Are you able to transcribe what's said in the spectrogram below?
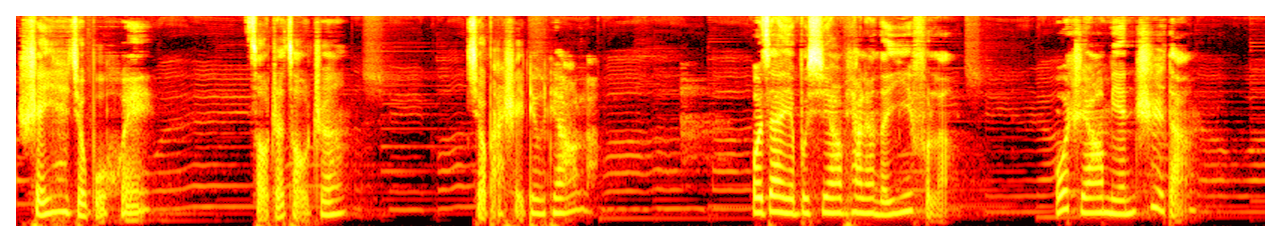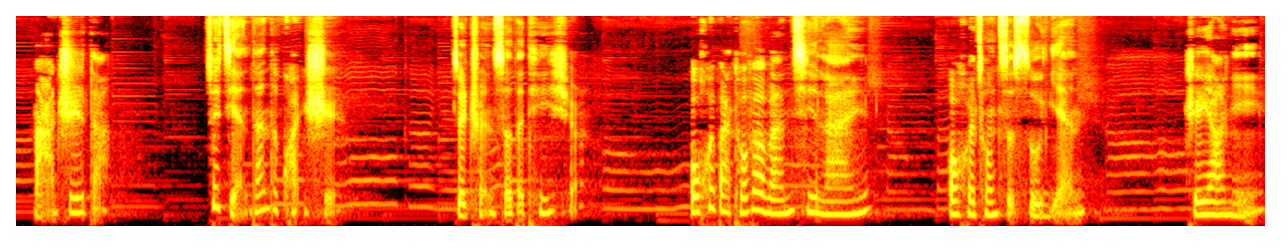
谁也就不会走着走着就把谁丢掉了。我再也不需要漂亮的衣服了，我只要棉质的、麻质的、最简单的款式、最纯色的 T 恤。我会把头发挽起来，我会从此素颜，只要你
